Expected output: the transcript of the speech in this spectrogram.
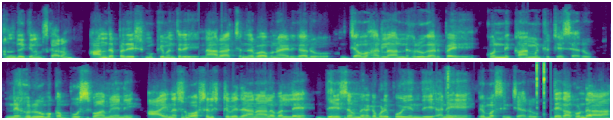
అందరికీ నమస్కారం. ఆంధ్రప్రదేశ్ ముఖ్యమంత్రి నారా చంద్రబాబు నాయుడు గారు జవహర్ లాల్ నెహ్రూ గారిపై కొన్ని కామెంట్లు చేశారు. నెహ్రూ ఒక భూస్వామి అని ఆయన సోషలిస్ట్ విధానాల వల్లే దేశం వెనకబడిపోయింది అని విమర్శించారు. అంతేకాకుండా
